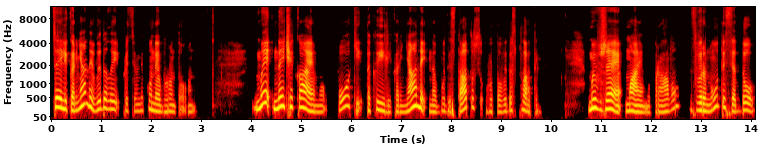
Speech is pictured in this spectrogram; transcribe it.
цей лікарняний видали працівнику необґрунтовано. Ми не чекаємо, поки такий лікарняний набуде статусу готовий до сплати. Ми вже маємо право звернутися до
